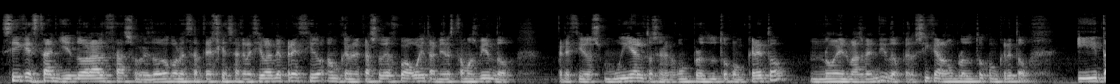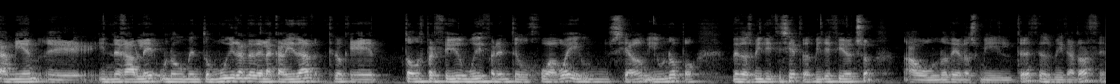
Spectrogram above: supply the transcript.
sí que están yendo al alza, sobre todo con estrategias agresivas de precio, aunque en el caso de Huawei también estamos viendo precios muy altos en algún producto concreto, no el más vendido, pero sí que en algún producto concreto, y también, eh, innegable, un aumento muy grande de la calidad, creo que todos percibimos muy diferente un Huawei, un Xiaomi, un Oppo de 2017, 2018 a uno de 2013, 2014.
